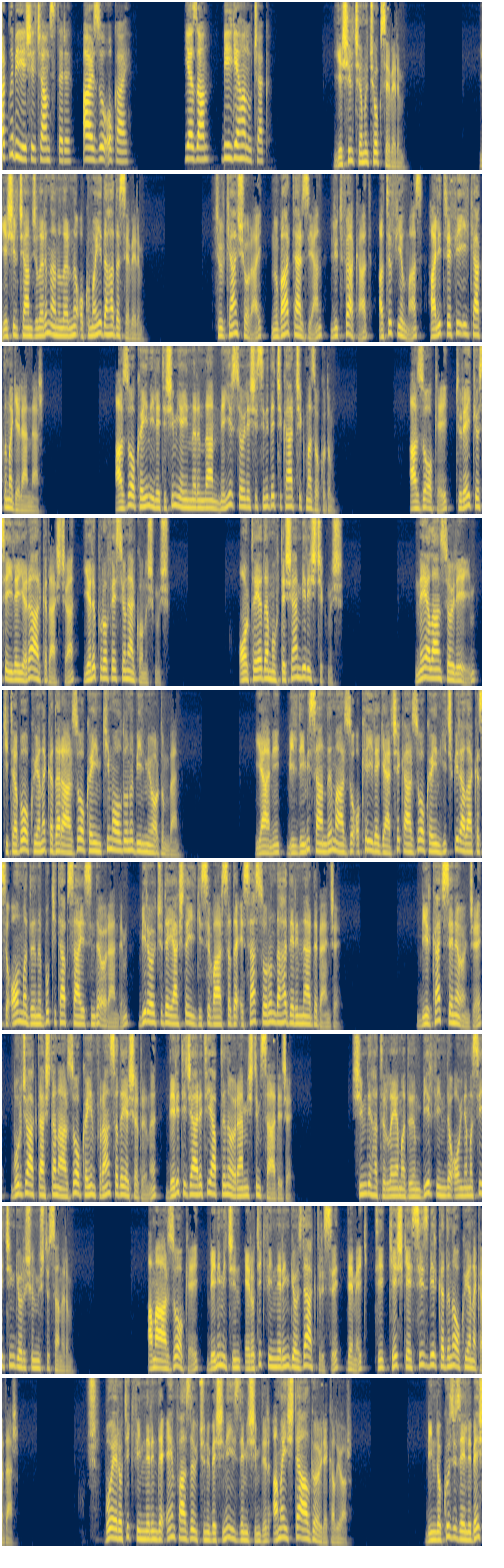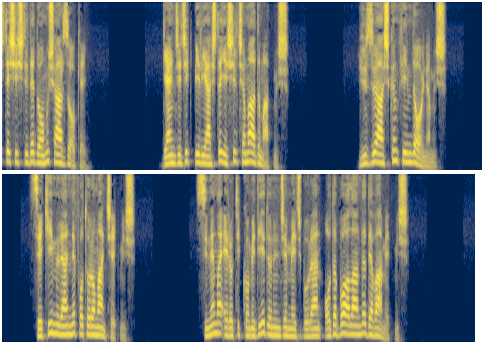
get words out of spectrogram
Farklı bir Yeşilçam starı, Arzu Okay. Yazan, Bilgehan Uçak. Yeşilçam'ı çok severim. Yeşilçamcıların anılarını okumayı daha da severim. Türkan Şoray, Nubar Terziyan, Lütfü Akad, Atıf Yılmaz, Halit Refi ilk aklıma gelenler. Arzu Okay'ın iletişim yayınlarından Nehir Söyleşisini de çıkar çıkmaz okudum. Arzu Okey, Türey Köse ile yarı arkadaşça, yarı profesyonel konuşmuş. Ortaya da muhteşem bir iş çıkmış. Ne yalan söyleyeyim, kitabı okuyana kadar Arzu Okay'ın kim olduğunu bilmiyordum ben. Yani, bildiğimi sandığım Arzu Okay ile gerçek Arzu Okay'ın hiçbir alakası olmadığını bu kitap sayesinde öğrendim, bir ölçüde yaşta ilgisi varsa da esas sorun daha derinlerde bence. Birkaç sene önce, Burcu Aktaş'tan Arzu Okay'ın Fransa'da yaşadığını, deli ticareti yaptığını öğrenmiştim sadece. Şimdi hatırlayamadığım bir filmde oynaması için görüşülmüştü sanırım. Ama Arzu Okey, benim için erotik filmlerin gözde aktrisi, demek, ti, keşke siz bir kadını okuyana kadar. Bu erotik filmlerinde en fazla üçünü beşini izlemişimdir ama işte algı öyle kalıyor. 1955'te Şişli'de doğmuş Arzu Okey. Gencecik bir yaşta Yeşilçam'a adım atmış. Yüzü aşkın filmde oynamış. Zeki Müren'le fotoroman çekmiş. Sinema erotik komediye dönünce mecburen o da bu alanda devam etmiş.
